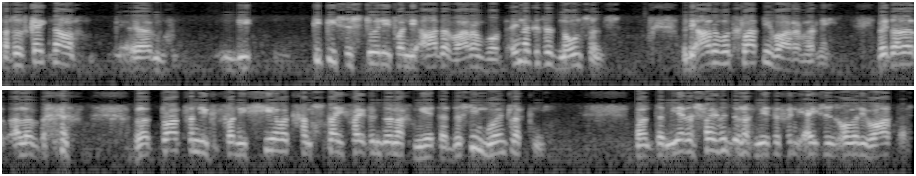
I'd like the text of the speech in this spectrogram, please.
As ons kyk na ehm um, die tipiese storie van die aarde warm word, eintlik is dit nonsens. Want die aarde word glad nie warmer nie weet hulle hulle hulle praat van die van die see wat gaan styg 25 meter. Dis nie moontlik nie. Want meer as 25 meter van die ys is onder die water.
